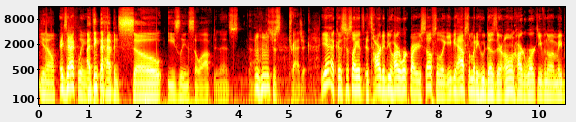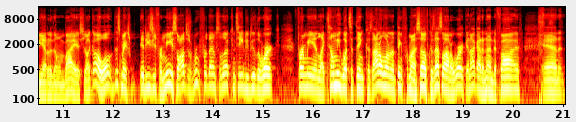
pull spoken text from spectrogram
You know, Exactly. I think that happens so easily and so often. And it's Mm-hmm. it's just tragic. Yeah, because it's just like it's, it's hard to do hard work by yourself. So like if you have somebody who does their own hard work, even though it may be out of their own bias, you're like, oh well, this makes it easy for me, so I'll just root for them. So they'll continue to do the work for me and like tell me what to think because I don't want to think for myself because that's a lot of work and I got a nine to five and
